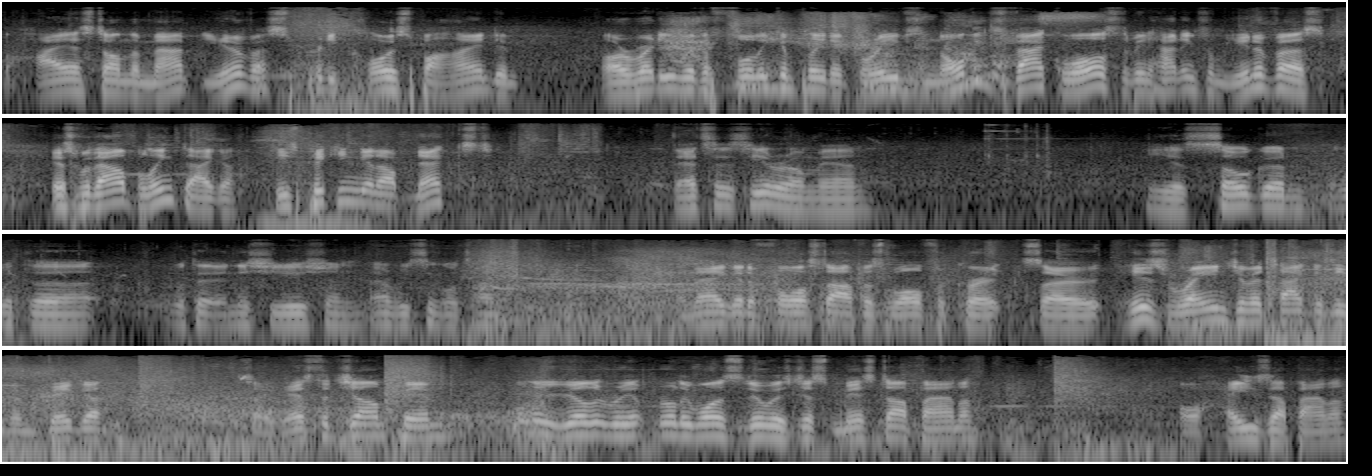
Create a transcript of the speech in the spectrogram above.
The highest on the map. Universe pretty close behind him. Already with a fully completed Greaves, and all these back walls that have been happening from Universe is without Blink Dagger. He's picking it up next. That's his hero, man. He is so good with the with the initiation every single time. And they get a Force Staff as well for crit, so his range of attack is even bigger. So he has to jump him. All he really, really, really wants to do is just mist up Ana. Or haze up Ana.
